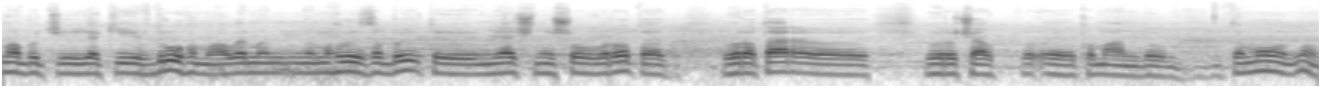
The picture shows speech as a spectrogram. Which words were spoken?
мабуть, як і в другому, але ми не могли забити. М'яч не йшов у ворота, воротар е, виручав команду. Тому ну,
